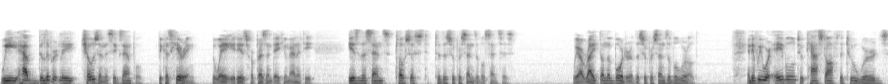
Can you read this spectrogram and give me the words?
We have deliberately chosen this example because hearing the way it is for present day humanity, is the sense closest to the supersensible senses. We are right on the border of the supersensible world. And if we were able to cast off the two words,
